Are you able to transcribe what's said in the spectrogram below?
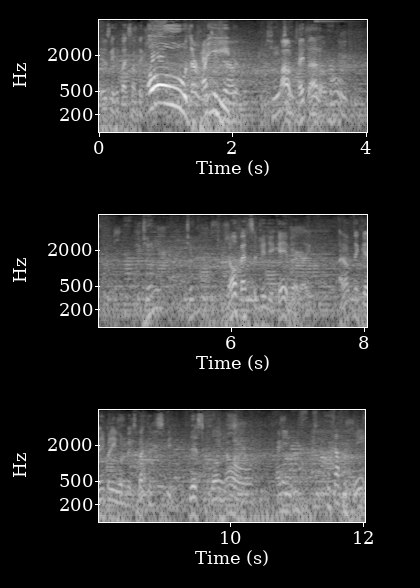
They always get hit by something. Oh, the Catches read! him. Wow, JJK tight battle. No offense to JJK, but like, I don't think anybody would have expected this to be this close. No, and he, he's he's out the game.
